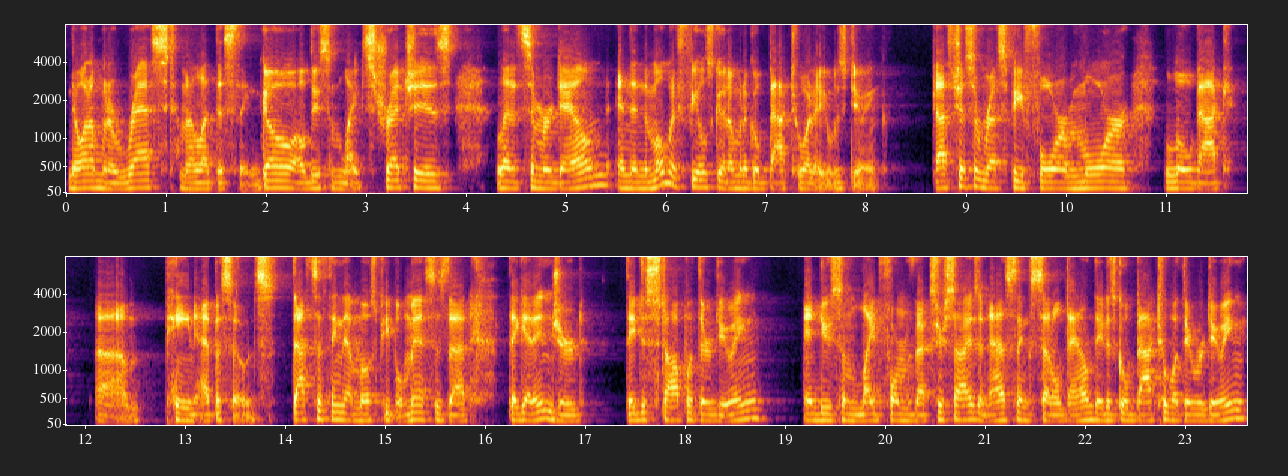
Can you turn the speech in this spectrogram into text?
know what i'm going to rest i'm going to let this thing go i'll do some light stretches let it simmer down and then the moment it feels good i'm going to go back to what i was doing that's just a recipe for more low back um, pain episodes that's the thing that most people miss is that they get injured they just stop what they're doing and do some light form of exercise. And as things settle down they just go back to what they were doing.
